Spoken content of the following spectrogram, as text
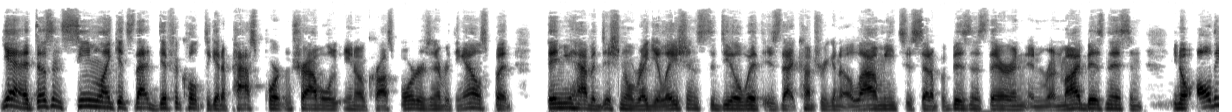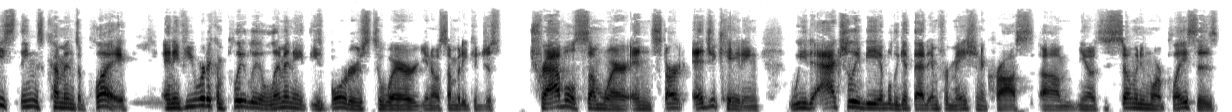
yeah it doesn't seem like it's that difficult to get a passport and travel you know across borders and everything else but then you have additional regulations to deal with. Is that country going to allow me to set up a business there and, and run my business? And, you know, all these things come into play. And if you were to completely eliminate these borders to where, you know, somebody could just travel somewhere and start educating, we'd actually be able to get that information across, um, you know, to so many more places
